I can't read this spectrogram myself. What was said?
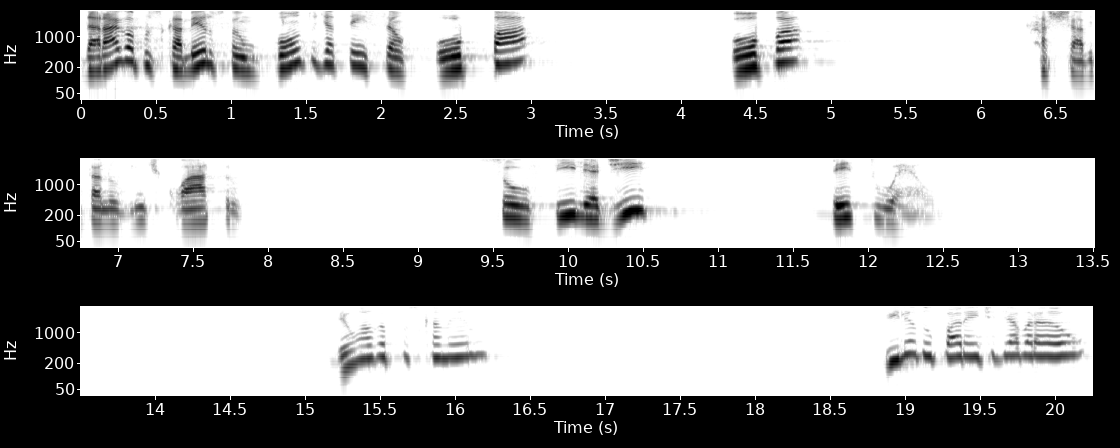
Dar água para os camelos foi um ponto de atenção. Opa! Opa! A chave está no 24. Sou filha de Betuel. Deu água para os camelos. Filha do parente de Abraão.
